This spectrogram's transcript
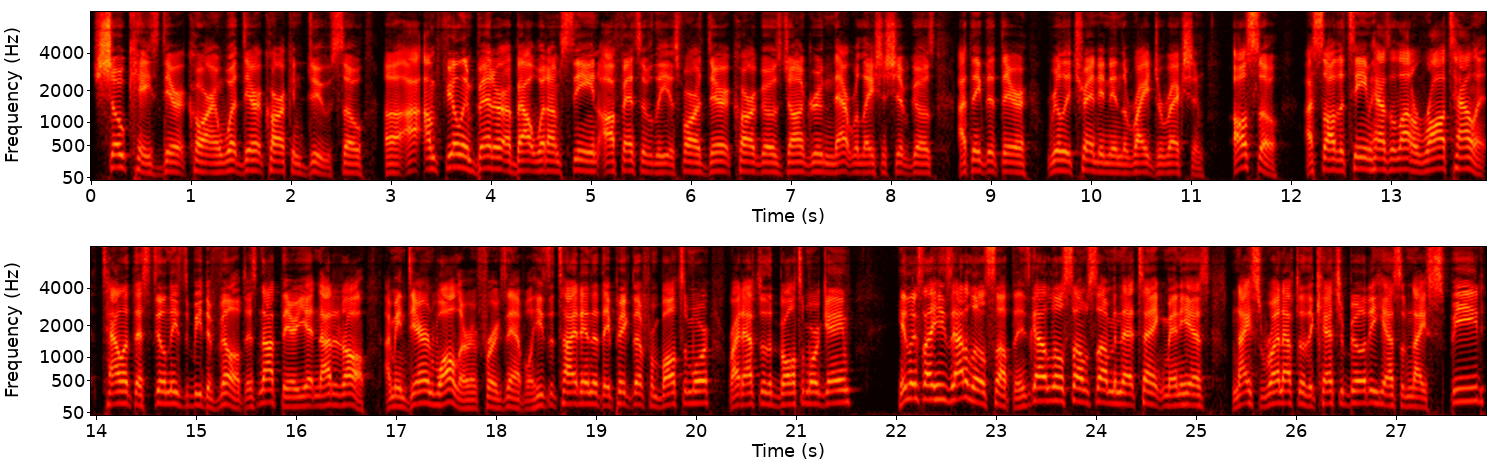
showcase Derek Carr and what Derek Carr can do. So uh, I, am feeling better about what I'm seeing offensively as far as Derek Carr goes, Jon Gruden, that relationship goes. I think that they're really trending in the right direction. Also, I saw the team has a lot of raw talent, talent that still needs to be developed. It's not there yet, not at all. I mean, Darren Waller, for example, he's the tight end that they picked up from Baltimore right after the Baltimore game. He looks like he's got a little something. He's got a little something, something in that tank, man. He has nice run after the catch ability. He has some nice speed.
